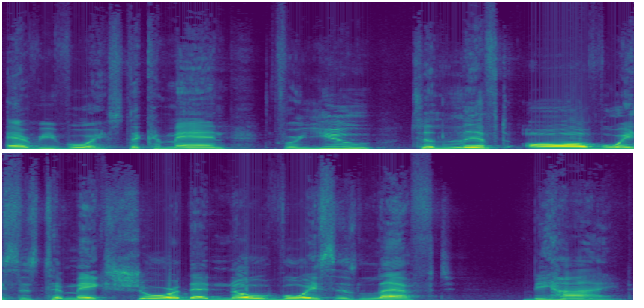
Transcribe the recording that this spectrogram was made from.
every voice, the command for you to lift all voices to make sure that no voice is left behind.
